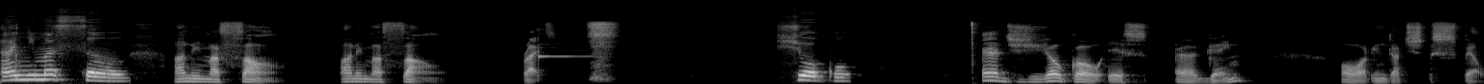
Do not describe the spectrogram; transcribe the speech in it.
animação, Animação. Animação. Right. jogo, A jogo is a game, or in Dutch, spel.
